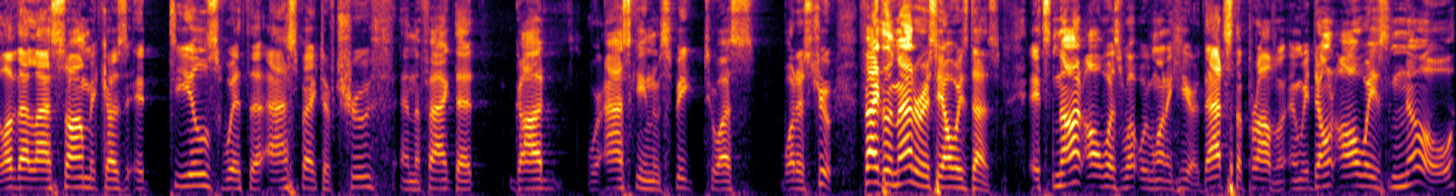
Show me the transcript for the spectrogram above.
love that last song because it deals with the aspect of truth and the fact that God, we're asking him to speak to us what is true. Fact of the matter is, he always does. It's not always what we want to hear. That's the problem. And we don't always know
